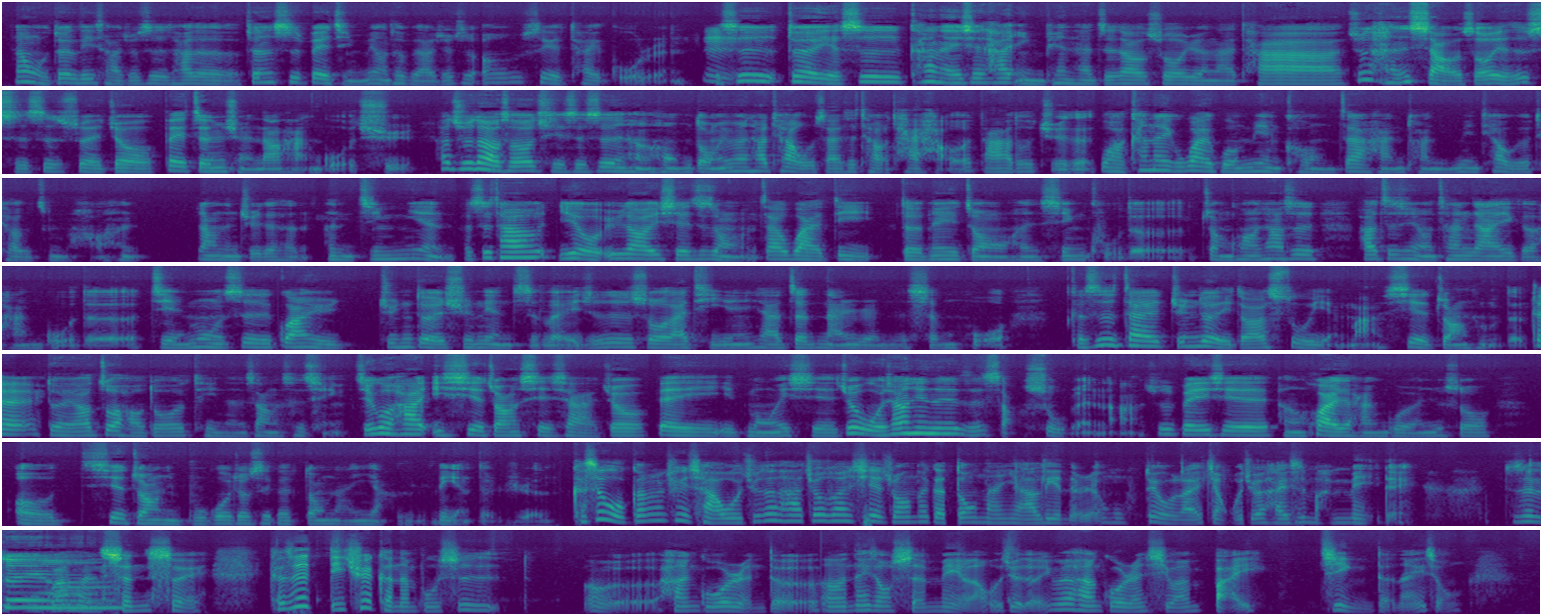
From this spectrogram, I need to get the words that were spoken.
但我对 Lisa 就是她的身世背景没有特别了解，就是哦是一个泰国人，也是对，也是看了一些她影片才知道说，原来她就是很小的时候也是十四岁就被甄选到韩国去。她出道的时候其实是很轰动，因为她跳舞实在是跳得太好了，大家都觉得哇，看到一个外国面孔在韩团里面跳舞又跳得这么好，很让人觉得很很惊艳。可是他也有遇到一些这种在外地的那种很辛苦的状况，像是他之前有参加一个韩国的节目，是关于军队训练之类，就是说来体验一下真男人的生活。可是，在军队里都要素颜嘛，卸妆什么的。对对，要做好多体能上的事情。结果他一卸妆卸下来，就被某一些，就我相信这些只是少数人啊，就是被一些很坏的韩国人就说：“哦，卸妆你不过就是个东南亚脸的人。”可是我刚刚去查，我觉得他就算卸妆，那个东南亚脸的人，对我来讲，我觉得还是蛮美的，就是五官很深邃。啊、可是的确可能不是。呃，韩国人的呃那种审美啦，我觉得，因为韩国人喜欢白净的那一种，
